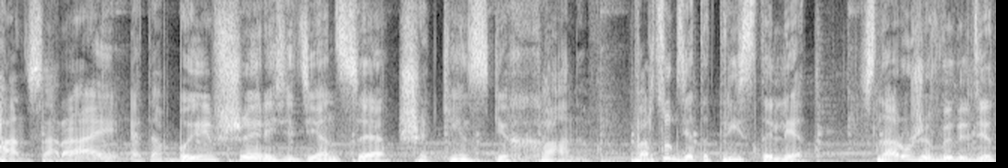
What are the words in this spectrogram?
Хан-Сарай – это бывшая резиденция шакинских ханов. Дворцу где-то 300 лет. Снаружи выглядит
